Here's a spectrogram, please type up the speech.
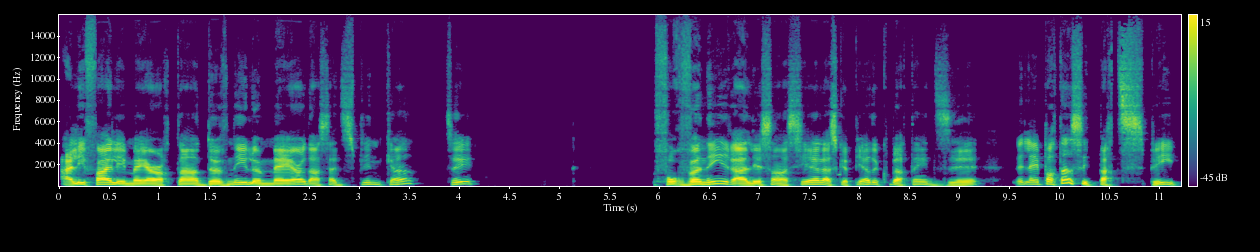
aller faire les meilleurs temps, devenir le meilleur dans sa discipline quand, tu sais, faut revenir à l'essentiel, à ce que Pierre de Coubertin disait. L'important, c'est de participer.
